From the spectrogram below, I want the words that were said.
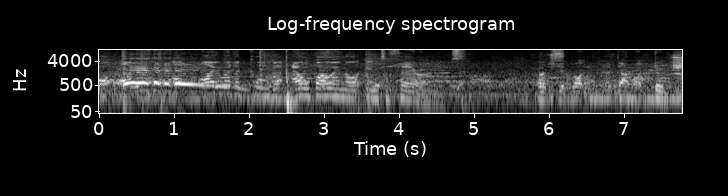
I, would have called it elbowing or interference. I've just been right, downright douche.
